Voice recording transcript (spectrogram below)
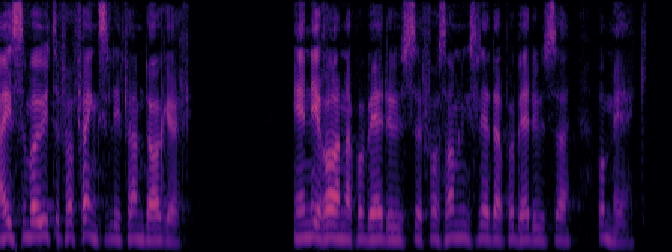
Ei som var ute fra fengsel i fem dager. En iraner på bedehuset, forsamlingsleder på bedehuset, og meg.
